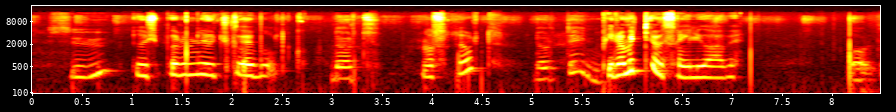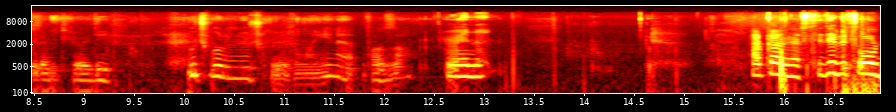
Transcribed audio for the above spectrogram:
Sü. Üç bölümde üç köy bulduk. 4. Nasıl dört? 4 değil mi? Piramit de mi sayılıyor abi? Doğru piramit köy değil. 3 bölümde 3 köy o zaman yine fazla. Aynen. Arkadaşlar size bir soru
